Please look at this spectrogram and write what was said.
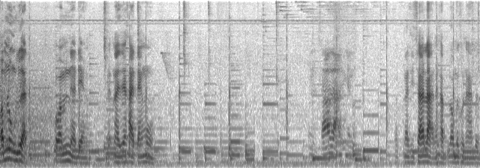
บำรุงเลือด เพราะว่ามันเหนือแดงน่าจะขายแตงโมอืมช้าละอย่างนาทีชาละนะครับลองไปคุณหาเบิ่ง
